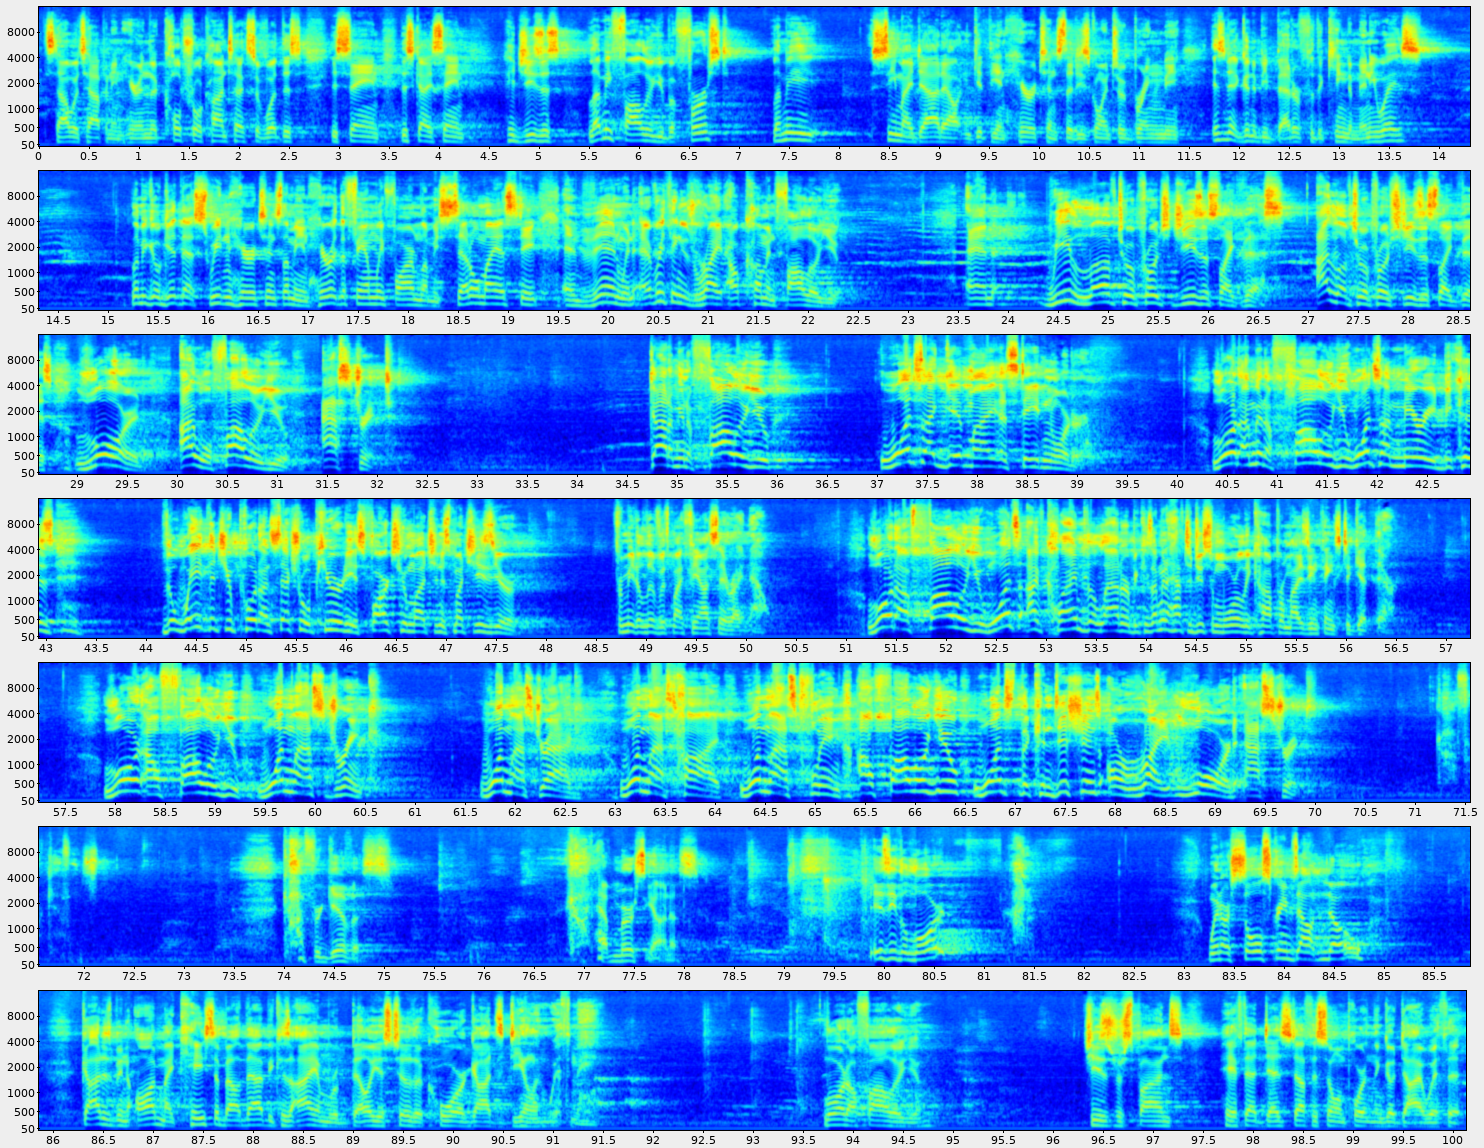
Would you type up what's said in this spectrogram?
It's not what's happening here. In the cultural context of what this is saying, this guy is saying, Hey, Jesus, let me follow you, but first, let me see my dad out and get the inheritance that he's going to bring me. Isn't it going to be better for the kingdom, anyways? Let me go get that sweet inheritance. Let me inherit the family farm. Let me settle my estate. And then, when everything is right, I'll come and follow you. And we love to approach Jesus like this. I love to approach Jesus like this Lord, I will follow you, asterisk. God, I'm going to follow you once I get my estate in order. Lord, I'm going to follow you once I'm married because the weight that you put on sexual purity is far too much and it's much easier for me to live with my fiance right now. Lord, I'll follow you once I've climbed the ladder because I'm going to have to do some morally compromising things to get there. Lord, I'll follow you. One last drink, one last drag, one last high, one last fling. I'll follow you once the conditions are right. Lord, asterisk. God, forgive us. God, forgive us. God, have mercy on us. Is he the Lord? When our soul screams out no, God has been on my case about that because I am rebellious to the core. God's dealing with me. Lord, I'll follow you. Jesus responds, Hey, if that dead stuff is so important, then go die with it.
